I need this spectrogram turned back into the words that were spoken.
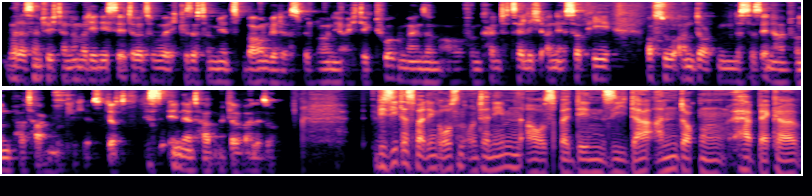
war das natürlich dann nochmal die nächste Iteration, wo ich gesagt habe, jetzt bauen wir das. Wir bauen die Architektur gemeinsam auf und können tatsächlich an SAP auch so andocken, dass das innerhalb von ein paar Tagen möglich ist. Das ist in der Tat mittlerweile so. Wie sieht das bei den großen Unternehmen aus, bei denen Sie da andocken, Herr Becker?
